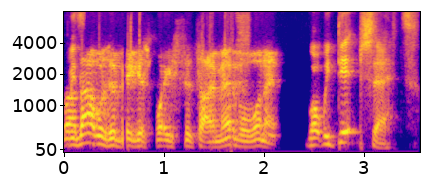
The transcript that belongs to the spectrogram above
Well, that was the biggest waste of time ever, wasn't it? What we dip set.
